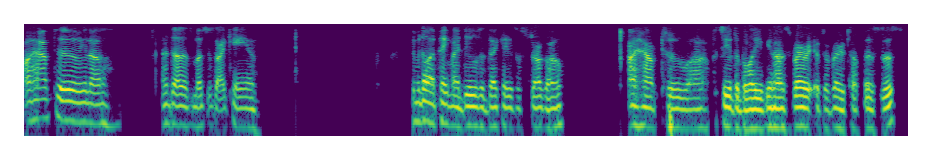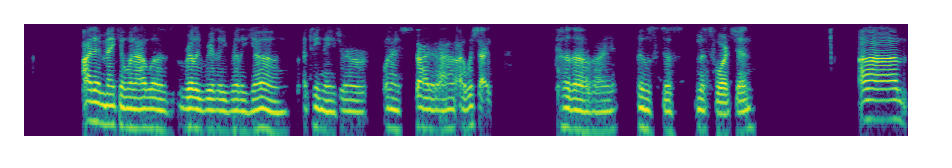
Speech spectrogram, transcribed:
I have to, you know, I've done as much as I can. Even though I paid my dues of decades of struggle, I have to uh, continue to believe. You know, it's very, it's a very tough business. I didn't make it when I was really, really, really young, a teenager. When I started out, I wish I could have. I it was just misfortune. Um,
